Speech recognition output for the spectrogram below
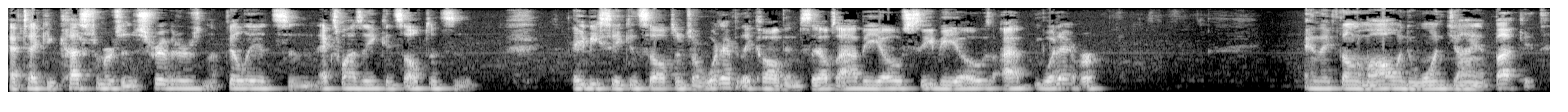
have taken customers and distributors and affiliates and XYZ consultants and ABC consultants or whatever they call themselves, IBOs, CBOs, I, whatever, and they've thrown them all into one giant bucket.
